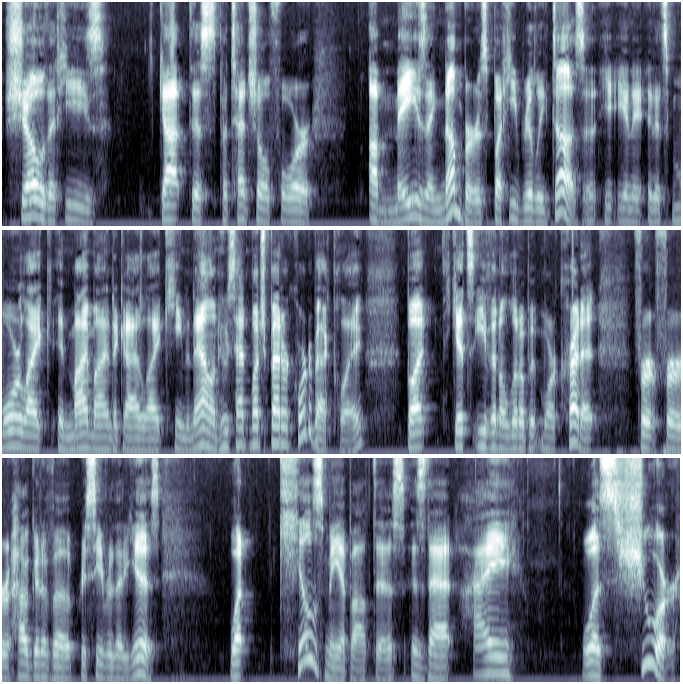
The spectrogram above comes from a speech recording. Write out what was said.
show that he's got this potential for amazing numbers, but he really does. And it's more like, in my mind, a guy like Keenan Allen, who's had much better quarterback play, but gets even a little bit more credit for, for how good of a receiver that he is. What kills me about this is that I was sure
